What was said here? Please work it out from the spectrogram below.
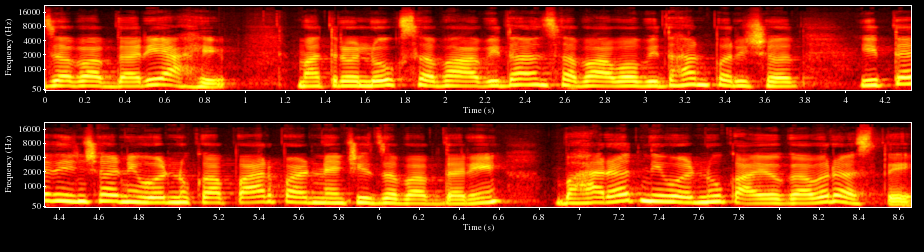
जबाबदारी आहे. मात्र लोकसभा विधानसभा व विधान परिषद इत्यादींच्या निवडणुका पार पाडण्याची जबाबदारी भारत निवडणूक आयोगावर असते.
